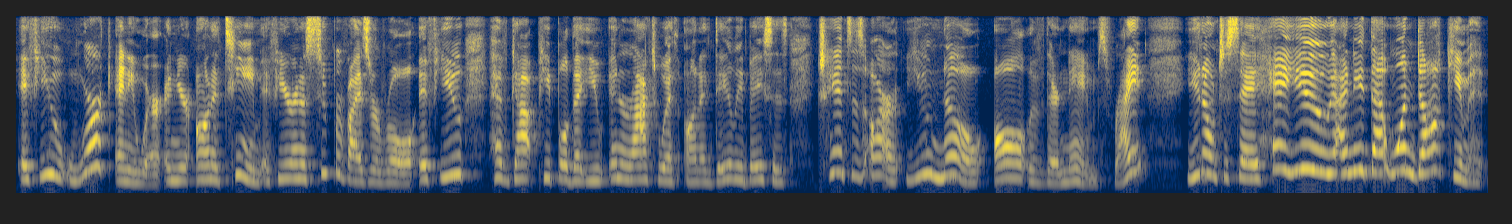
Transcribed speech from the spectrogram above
If you work anywhere and you're on a team, if you're in a supervisor role, if you have got people that you interact with on a daily basis, chances are you know all of their names, right? You don't just say, hey, you, I need that one document.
